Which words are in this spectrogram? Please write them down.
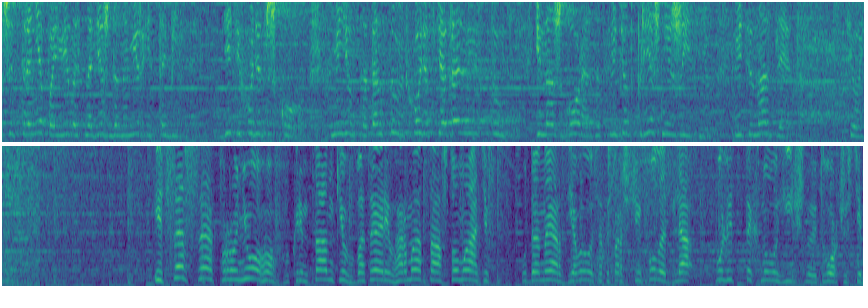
нашей стране появилась надежда на мир и стабильность. Дети ходят в школу, смеются, танцуют, ходят в театральные студии. И наш город зацветет прежней жизнью, ведь у нас для этого все есть. І це все про нього. Окрім танків, батерів, гармат та автоматів. У ДНР з'явилося тепер ще й поле для політтехнологічної творчості.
